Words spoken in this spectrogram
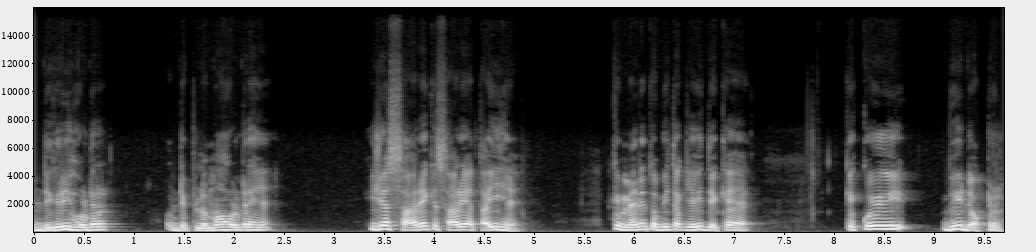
डिग्री होल्डर और डिप्लोमा होल्डर हैं? या सारे के सारे अताई हैं कि मैंने तो अभी तक यही देखा है कि कोई भी डॉक्टर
